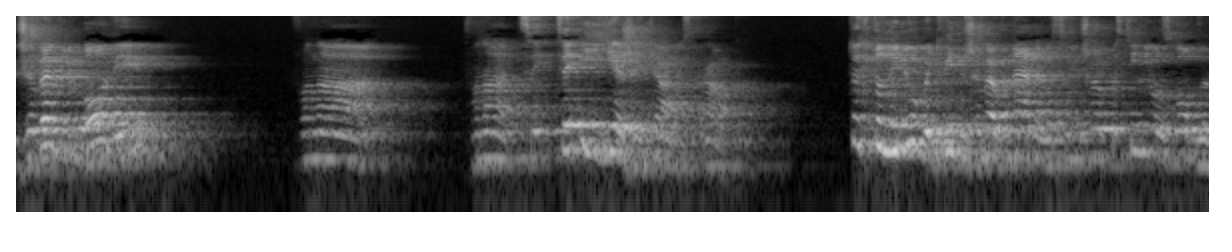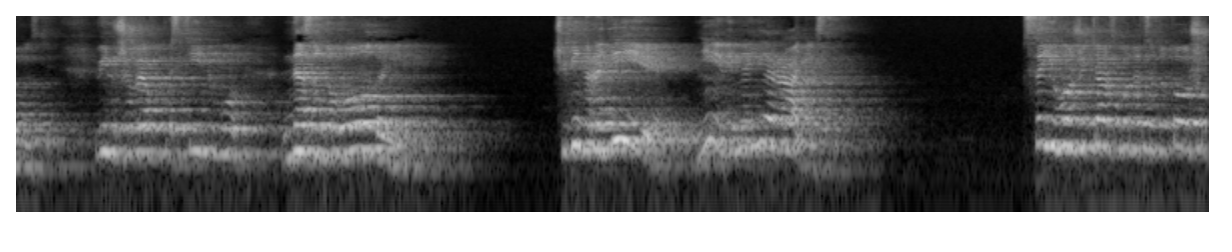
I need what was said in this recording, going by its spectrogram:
живе в любові, вона, вона це, це і є життя насправді. Той, хто не любить, він живе в ненависті, він живе в постійній озлобленості, він живе в постійному незадоволенні. Чи він радіє? Ні, він не є радісним. Все його життя зводиться до того, щоб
